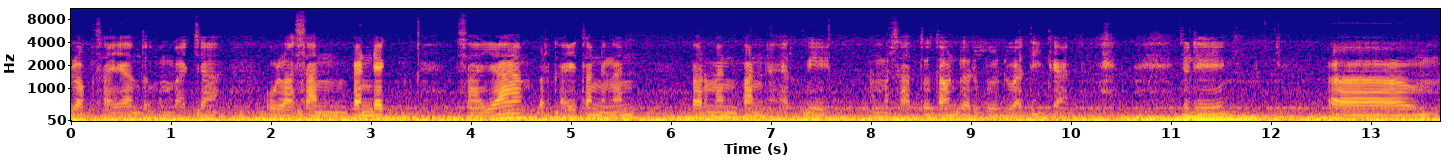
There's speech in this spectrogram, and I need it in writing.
blog saya untuk membaca ulasan pendek saya berkaitan dengan Permen Pan RB nomor 1 tahun 2023. Jadi um,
